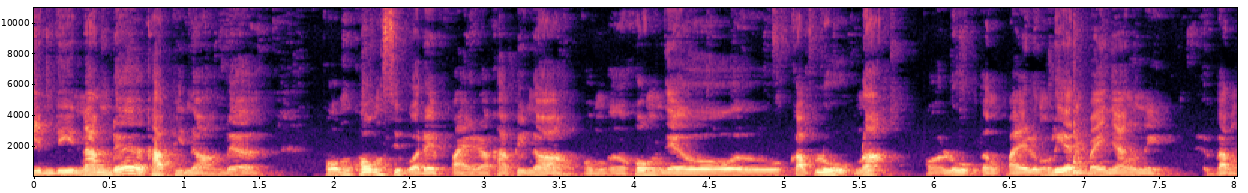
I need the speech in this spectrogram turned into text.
ยินดีนํเด้อครับ พี่น้องเด้อผมคงสิบ่ได้ไปแล้วครับ พี่น้อง ผมก็คงเดียวกับลูกเนาะ พอลูกต้องไปโรงเรียนไปยังนี่ต้อง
